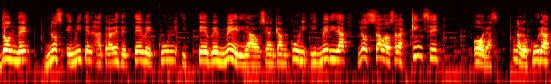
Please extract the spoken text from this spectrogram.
donde nos emiten a través de TV Kun y TV Mérida, o sea, en Cancún y Mérida, los sábados a las 15 horas. Una locura,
